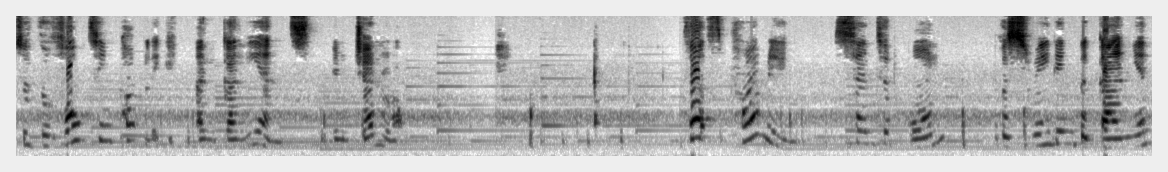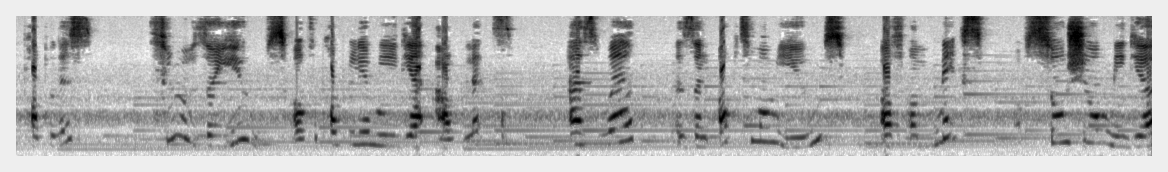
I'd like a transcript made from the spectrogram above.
to the voting public and Ghanaians in general. Thus, priming centered on persuading the Ghanaian populace through the use of popular media outlets as well as an optimum use of a mix of social media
